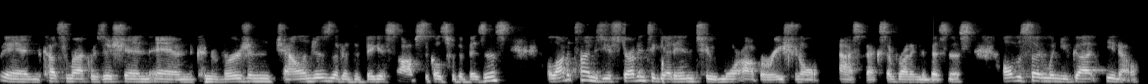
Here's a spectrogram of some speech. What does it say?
and customer acquisition and conversion challenges that are the biggest obstacles for the business. A lot of times you're starting to get into more operational aspects of running the business. All of a sudden when you've got you know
